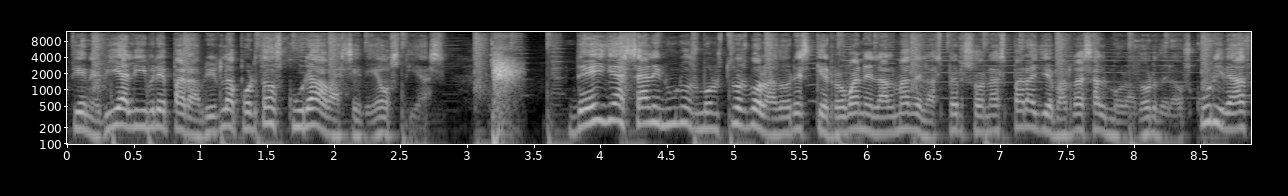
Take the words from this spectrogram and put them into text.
tiene vía libre para abrir la puerta oscura a base de hostias. De ella salen unos monstruos voladores que roban el alma de las personas para llevarlas al morador de la oscuridad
